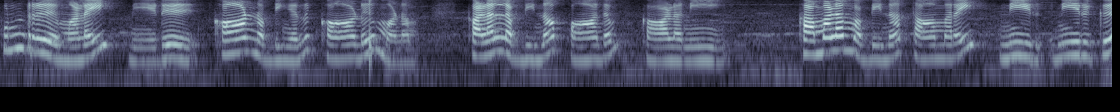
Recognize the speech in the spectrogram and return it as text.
குன்று மலை மேடு. கான் அப்படிங்கிறது காடு மனம். கலல் அப்படின்னா பாதம் காலனி கமலம் அப்படின்னா தாமரை நீர். நீருக்கு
